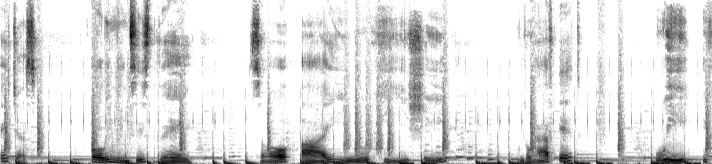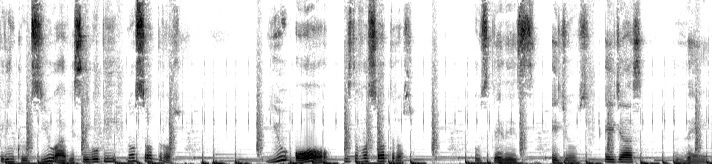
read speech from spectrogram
ellas. All it means is they. So I, you, he, she. We don't have it. We, if it includes you, obviously will be nosotros. You all is the vosotros. Ustedes, ellos, ellas, they.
